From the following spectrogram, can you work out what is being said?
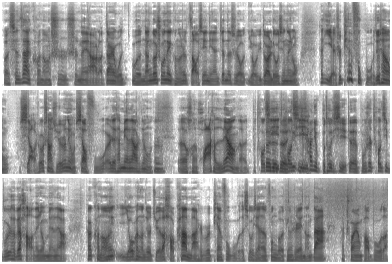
呃，现在可能是是那样了，但是我我南哥说那可能是早些年真的是有有一段流行那种，它也是偏复古，就像小时候上学时候那种校服，而且它面料是那种嗯，呃很滑很亮的，不透对对对，气透气一看就不透气。对，不是透气不是特别好那种面料，它可能有可能就是觉得好看吧，是不是偏复古的休闲的风格，平时也能搭，它穿上跑步了。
